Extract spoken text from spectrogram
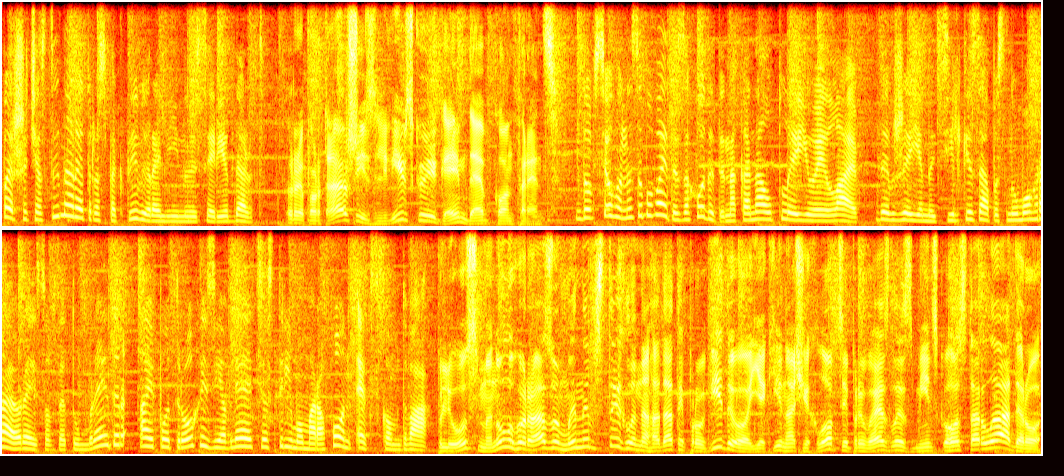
Перша частина ретроспективи ралійної серії Dirt. Репортаж із Львівської Game Dev Conference. До всього не забувайте заходити на канал Play.ua Live, де вже є не тільки запис нумограю Race of the Tomb Raider, а й потрохи з'являється стрімомарафон XCOM 2. Плюс минулого разу ми не встигли нагадати про відео, які наші хлопці привезли з мінського старладеру,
